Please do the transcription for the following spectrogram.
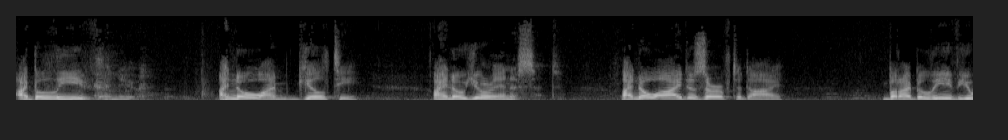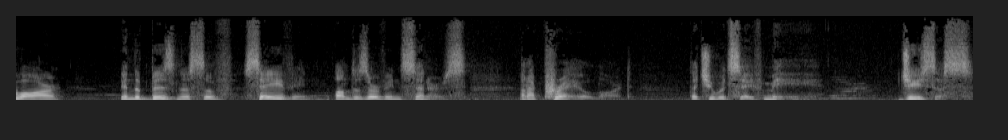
I believe in you. I know I'm guilty. I know you're innocent. I know I deserve to die, but I believe you are in the business of saving undeserving sinners. And I pray, O oh Lord, that you would save me. Jesus,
